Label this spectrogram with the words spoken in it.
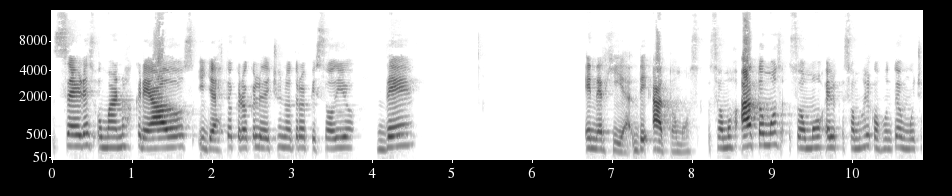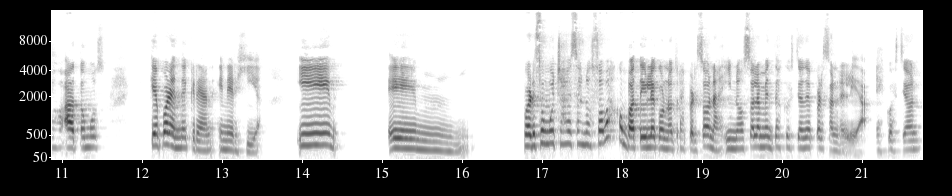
seres humanos creados, y ya esto creo que lo he dicho en otro episodio, de energía, de átomos. Somos átomos, somos el, somos el conjunto de muchos átomos que por ende crean energía. Y em, por eso muchas veces no somos compatibles con otras personas y no solamente es cuestión de personalidad, es cuestión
